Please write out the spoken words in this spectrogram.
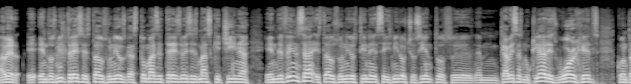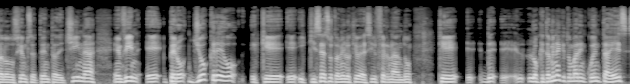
A ver, eh, en 2013 Estados Unidos gastó más de tres veces más que China en defensa. Estados Unidos tiene 6.800 eh, em, cabezas nucleares, warheads, contra los 270 de China. En fin, pero yo creo que, y quizá eso también lo que iba a decir Fernando, que lo que también hay que tomar en cuenta es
